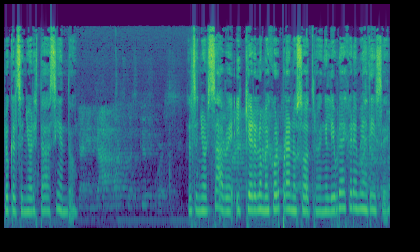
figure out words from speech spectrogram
lo que el Señor está haciendo, el Señor sabe y quiere lo mejor para nosotros. En el libro de Jeremías dice,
